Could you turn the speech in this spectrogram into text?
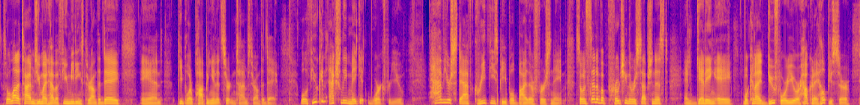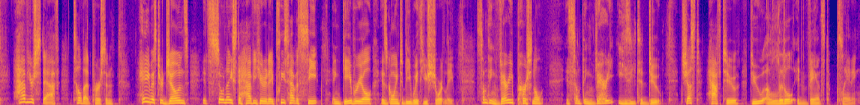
So, a lot of times you might have a few meetings throughout the day and people are popping in at certain times throughout the day. Well, if you can actually make it work for you, have your staff greet these people by their first name. So instead of approaching the receptionist and getting a, what can I do for you or how can I help you, sir, have your staff tell that person, Hey, Mr. Jones, it's so nice to have you here today. Please have a seat, and Gabriel is going to be with you shortly. Something very personal is something very easy to do. Just have to do a little advanced planning.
